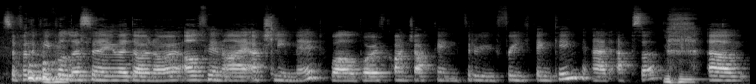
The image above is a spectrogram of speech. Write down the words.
So for the people listening that don't know, Alfie and I actually met while both contracting through free thinking at Absa, mm-hmm. um,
